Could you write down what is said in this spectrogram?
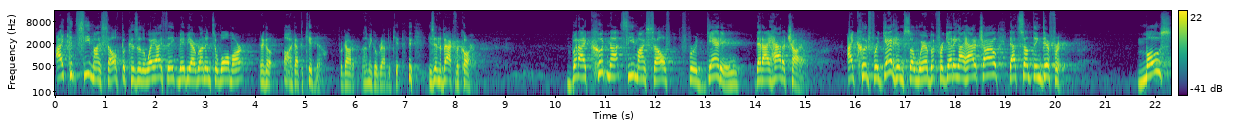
I could see myself because of the way I think. Maybe I run into Walmart and I go, Oh, I got the kid now. Forgot him. Let me go grab the kid. He's in the back of the car. But I could not see myself forgetting that I had a child. I could forget him somewhere, but forgetting I had a child, that's something different. Most,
